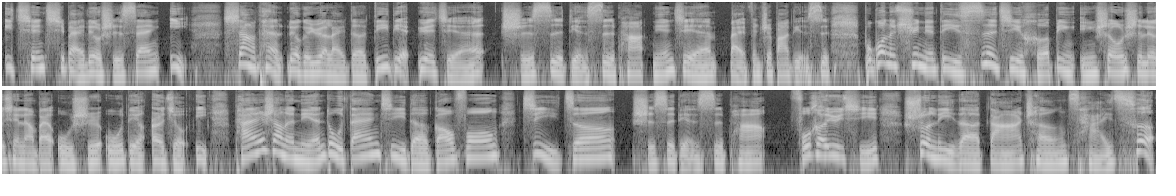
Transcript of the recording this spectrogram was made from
一千七百六十三亿，下探六个月来的低点，月减十四点四趴，年减百分之八点四。不过呢，去年第四季合并营收是六千两百五十五点二九亿，攀上了年度单季的高峰，季增十四点四趴。符合预期，顺利的达成财测。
